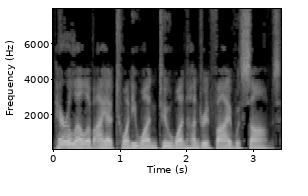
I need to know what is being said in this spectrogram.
Parallel of Ayah 21–105 with Psalms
